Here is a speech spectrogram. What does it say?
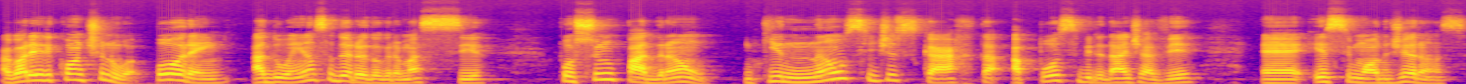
Agora ele continua. Porém, a doença do heredograma C possui um padrão em que não se descarta a possibilidade de haver é, esse modo de herança.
